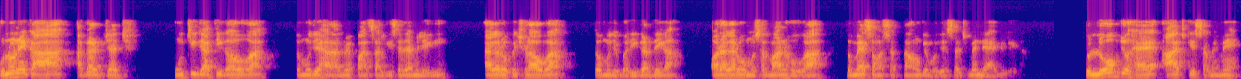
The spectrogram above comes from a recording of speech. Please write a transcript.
उन्होंने कहा, अगर जज ऊँची जाति का होगा तो मुझे हर हाल में पाँच साल की सजा मिलेगी। अगर वो पिछड़ा होगा तो मुझे बरी कर देगा। और अगर वो मुसलमान होगा तो मैं समझ सकता हूँ कि मुझे सच में न्याय मिलेगा। तो लोग जो है, आज के समय में,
